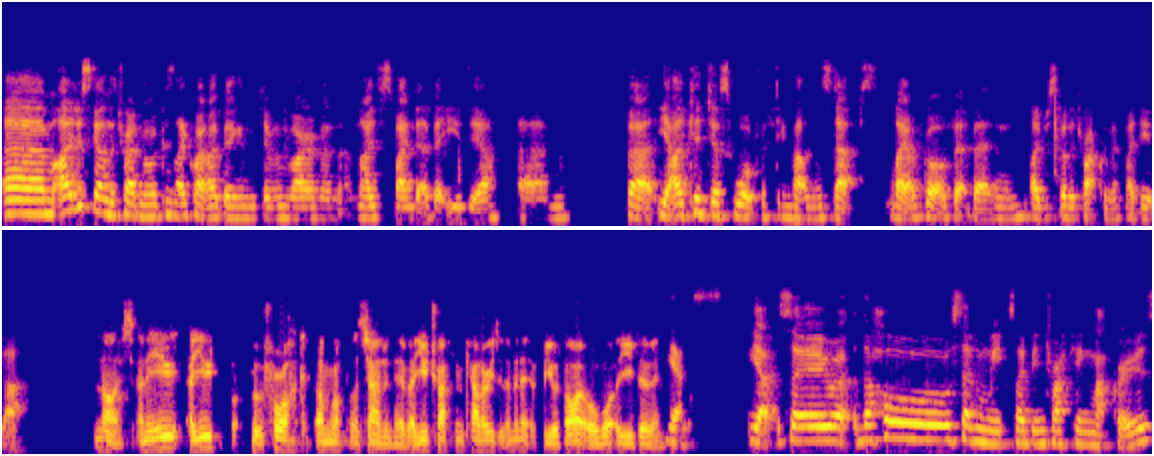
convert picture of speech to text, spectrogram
Um, I just go on the treadmill because I quite like being in the gym environment and I just find it a bit easier. Um, but yeah, I could just walk 15,000 steps. Like I've got a Fitbit and I've just got to track them if I do that. Nice. And are you are you before I, I'm off on a tangent here? But are you tracking calories at the minute for your diet, or what are you doing? Yes. Yeah. So the whole seven weeks, I've been tracking macros.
